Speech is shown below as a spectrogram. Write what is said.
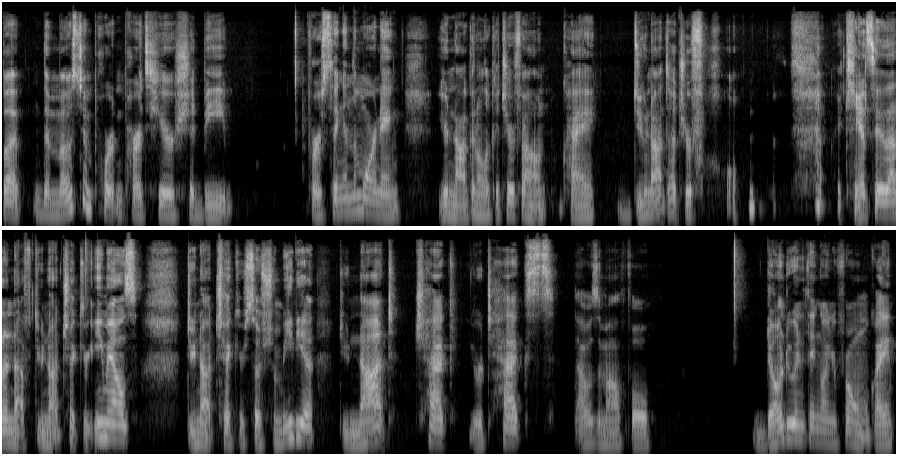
But the most important parts here should be first thing in the morning, you're not going to look at your phone, okay? Do not touch your phone. I can't say that enough. Do not check your emails. Do not check your social media. Do not check your texts. That was a mouthful. Don't do anything on your phone, okay?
